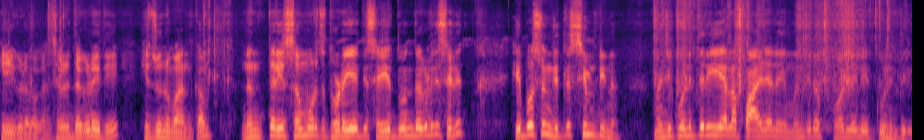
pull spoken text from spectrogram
हे इकडं बघा. सगळे दगड येते हे. जुनं बांधकाम. नंतर हे समोरचं थोडं हे दिसलं. हे दोन दगड दिसलेत. हे बसून घेतले सिमटीनं. म्हणजे कोणीतरी याला पाळलेलं आहे. मंदिरं फोडलेली आहेत कोणीतरी.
